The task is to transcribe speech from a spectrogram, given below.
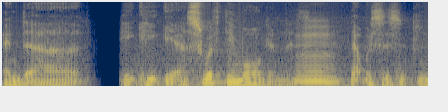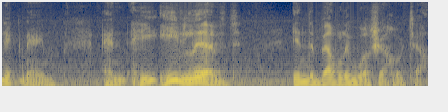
And uh, he, he, yeah, Swifty Morgan. That was his nickname. And he, he lived in the Beverly Wilshire Hotel.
